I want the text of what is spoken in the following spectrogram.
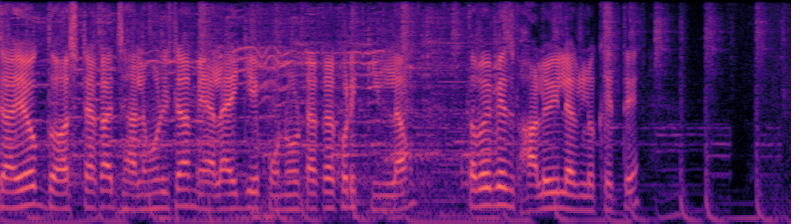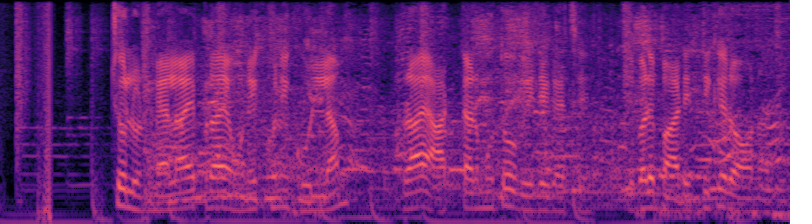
যাই হোক, দশ টাকার ঝালমুড়িটা মেলায় গিয়ে পনেরো টাকা করে কিনলাম, তবে বেশ ভালোই লাগল খেতে। চলুন, মেলায় প্রায় অনেকক্ষণই ঘুরলাম, প্রায় আটটার মতো বেজে গেছে। এবারে বাড়ির দিকে রওনা দিই।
